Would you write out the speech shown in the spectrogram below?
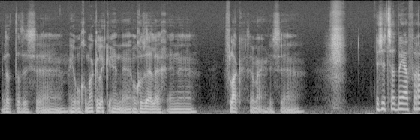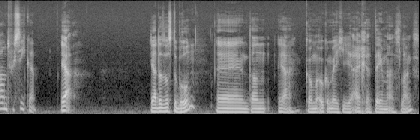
En dat, dat is heel ongemakkelijk en ongezellig en vlak, zeg maar. Dus Dus het zat bij jou vooral in het fysieke. ja. Ja, dat was de bron. En dan ja, komen ook een beetje je eigen thema's langs.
